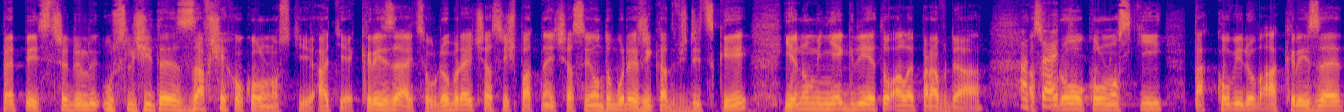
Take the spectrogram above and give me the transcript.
Pepi, středu uslyšíte za všech okolností, ať je krize, ať jsou dobré časy, špatné časy, on to bude říkat vždycky, jenom někdy je to ale pravda. A, a s okolností ta covidová krize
